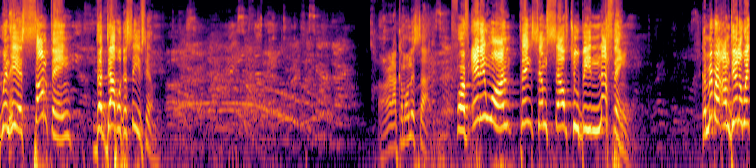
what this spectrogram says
when he is something, the devil deceives him. All right, I'll come on this side. For if anyone thinks himself to be nothing, remember, I'm dealing with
